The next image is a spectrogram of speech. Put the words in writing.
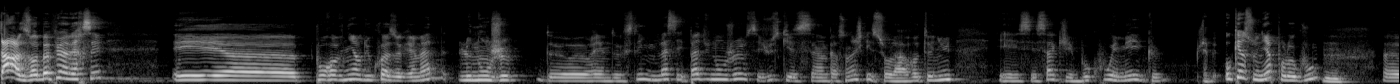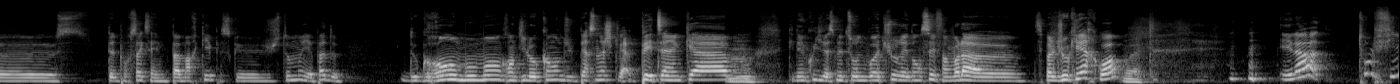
ah ils auraient pas pu inverser et euh, pour revenir du coup à The Greyman le non-jeu de Ryan Gosling là c'est pas du non-jeu c'est juste que c'est un personnage qui est sur la retenue et c'est ça que j'ai beaucoup aimé et que j'avais aucun souvenir pour le coup. Mm. Euh, c'est peut-être pour ça que ça m'a pas marqué parce que justement il n'y a pas de, de grands moments grandiloquents du personnage qui va péter un câble Mm. ou qui d'un coup il va se mettre sur une voiture et danser. Enfin voilà, euh, c'est pas le Joker quoi. Ouais. Et là, tout le film,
